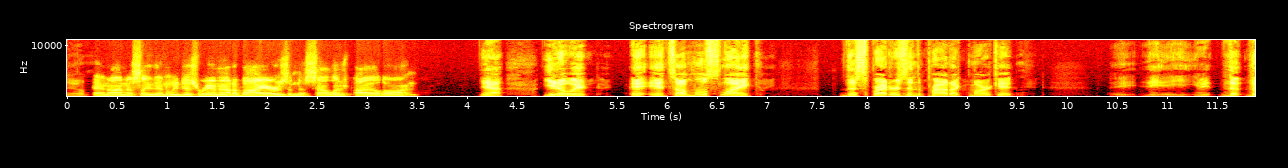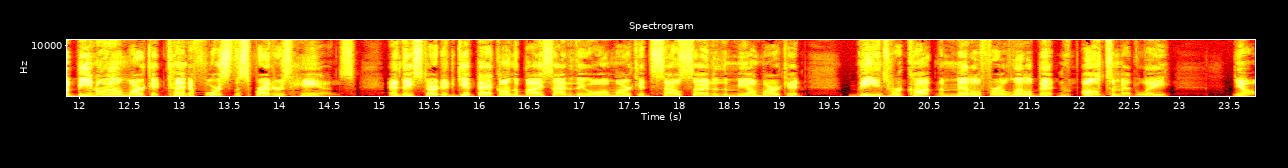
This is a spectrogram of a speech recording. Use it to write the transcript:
Yep. and honestly, then we just ran out of buyers, and the sellers piled on. Yeah, you know it, it. It's almost like the spreaders in the product market. The the bean oil market kind of forced the spreaders' hands, and they started to get back on the buy side of the oil market, sell side of the meal market. Beans were caught in the middle for a little bit, and ultimately, you know,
